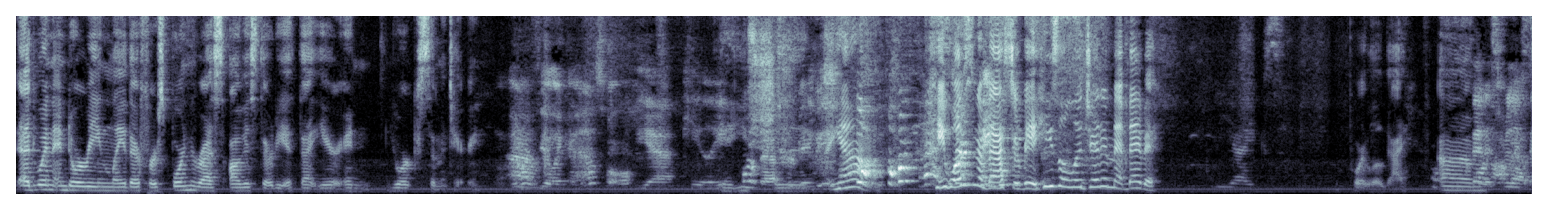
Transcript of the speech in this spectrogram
Edwin and Doreen lay their firstborn to rest August 30th that year in York Cemetery. I don't feel like an asshole. Yeah, Yeah, Keely. you Poor bastard baby. Yeah. Poor He wasn't a bastard baby. He's a legitimate baby. Yikes. Poor little guy. Um, That is really sad.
